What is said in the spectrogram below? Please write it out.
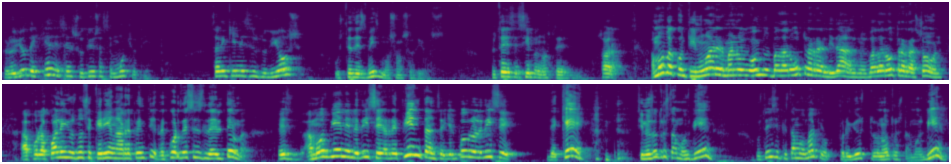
pero yo dejé de ser su Dios hace mucho tiempo. ¿Saben quién es su Dios? Ustedes mismos son su Dios. Ustedes se sirven a ustedes mismos. Ahora, Amós va a continuar, hermano, hoy nos va a dar otra realidad, nos va a dar otra razón ah, por la cual ellos no se querían arrepentir. Recuerde, ese es el tema. Es, Amós viene y le dice, arrepiéntanse, y el pueblo le dice, ¿de qué? si nosotros estamos bien. Usted dice que estamos mal, pero, pero nosotros estamos bien.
